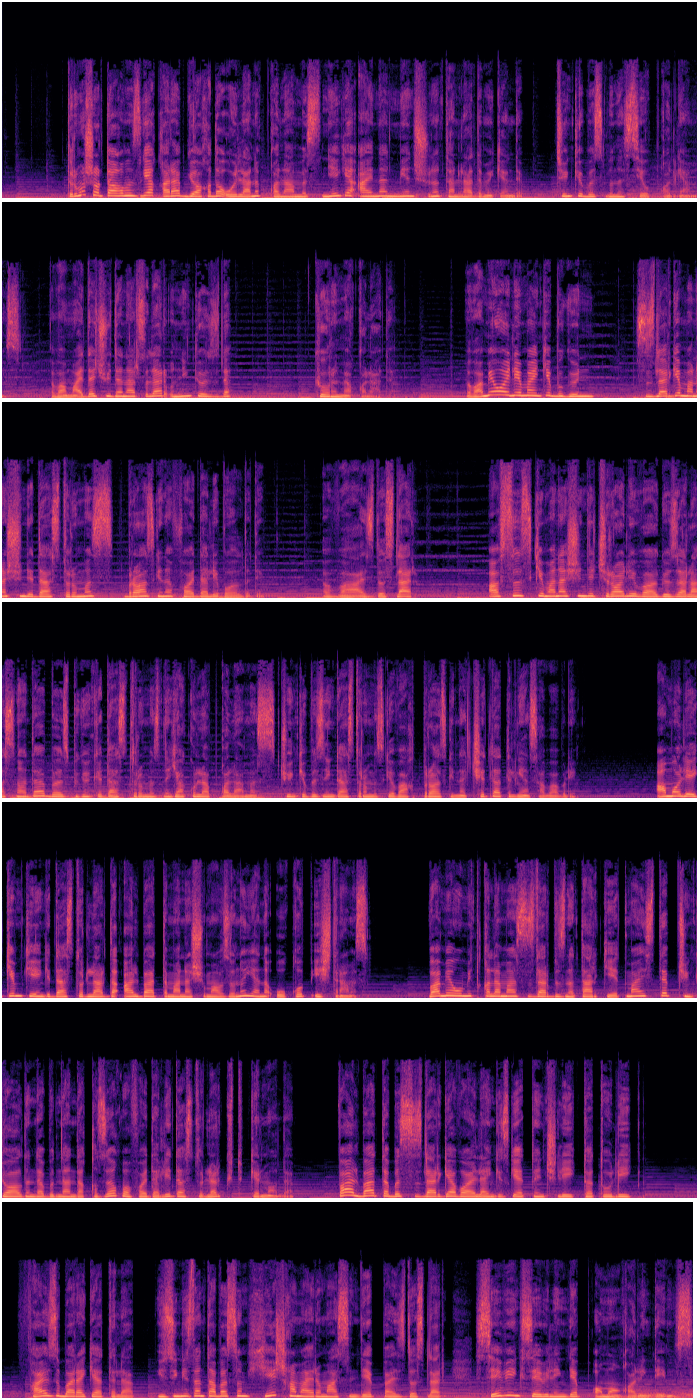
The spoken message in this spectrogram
Turmush o'rtog'imizga qarab gohida o'ylanib qolamiz. Nega aynan men shuni tanladim ekan deb. Chunki biz buni sevib qolganmiz. Va mayda chuyda narsalar uning ko'zida ko'rinmay qoladi. Va men o'ylaymanki bugun sizlarga mana shunday dasturimiz birozgina foydali bo'ldi deb. Va aziz do'stlar afsuski mana shunday chiroyli va go'zal asnoda biz bugungi dasturimizni yakunlab qolamiz. Chunki bizning dasturimizga vaqt birozgina chetlatilgani sababli. Ammo lekin keyingi dasturlarda albatta mana shu mavzuni yana o'qib eshittiramiz. Va men umid qilaman sizlar bizni tark etmaysiz deb chunki oldinda bundanda qiziq va foydali dasturlar kutib kelmoqda. Va albatta biz sizlarga va oilangizga tinchlik totuvlik fayzu baraka tilab yuzingizdan tabassum hech ham ayrimasin deb aziz do'stlar seving seviling deb omon qoling deymiz.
